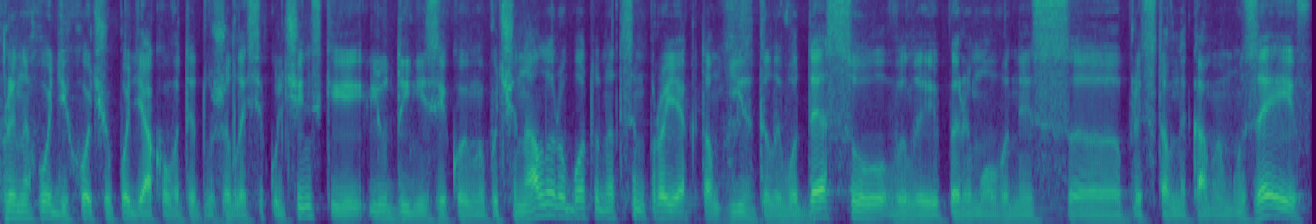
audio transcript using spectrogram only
При нагоді хочу подякувати дуже Лесі Кульчинській, людині, з якою ми починали роботу над цим проєктом. Їздили в Одесу, вели перемовини з е, представниками музеїв,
